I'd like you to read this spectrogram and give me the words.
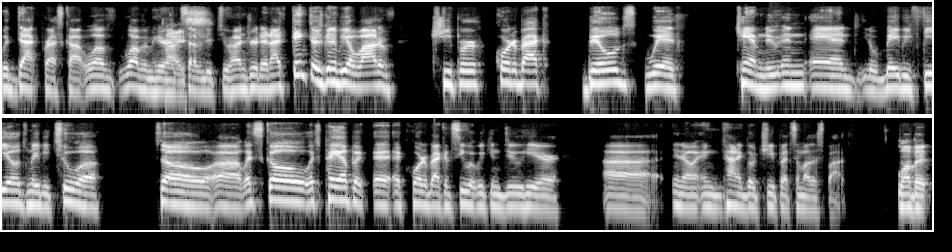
with Dak Prescott. Love love him here nice. at 7200 and I think there's going to be a lot of cheaper quarterback builds with Cam Newton and you know maybe Fields, maybe Tua. So uh, let's go. Let's pay up a, a, quarterback and see what we can do here. Uh, you know, and kind of go cheap at some other spots. Love it.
